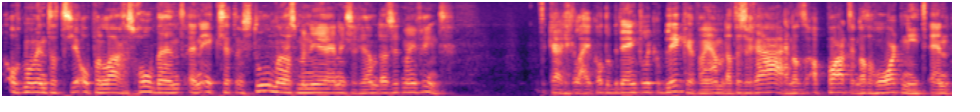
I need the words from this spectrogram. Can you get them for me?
op het moment dat je op een lagere school bent en ik zet een stoel naast me neer en ik zeg, ja, maar daar zit mijn vriend. Dan krijg je gelijk al de bedenkelijke blikken van ja, maar dat is raar en dat is apart en dat hoort niet. En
